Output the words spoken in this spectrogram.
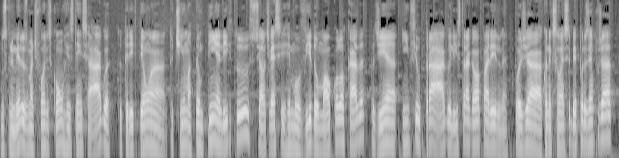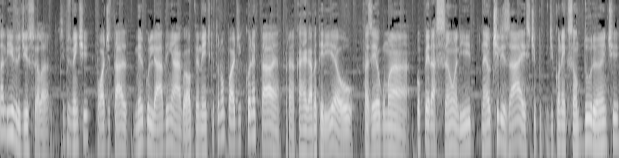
nos primeiros smartphones com resistência à água, tu teria que ter uma, tu tinha uma tampinha ali que tu, se ela tivesse removida ou mal colocada, podia infiltrar a água e estragar o aparelho, né? Hoje a conexão USB, por exemplo, já está livre disso, ela simplesmente pode estar tá mergulhada em água. Obviamente que tu não pode conectar para carregar a bateria ou fazer alguma operação ali, né, utilizar esse tipo de conexão durante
